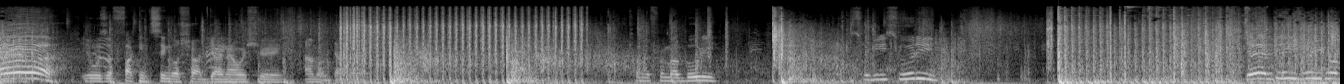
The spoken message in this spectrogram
They'll fight. Ah! It was a fucking single shot gun I was shooting. I'm a dumbass. Coming from my booty. Swiggity swooty. Jen, please, where you going?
